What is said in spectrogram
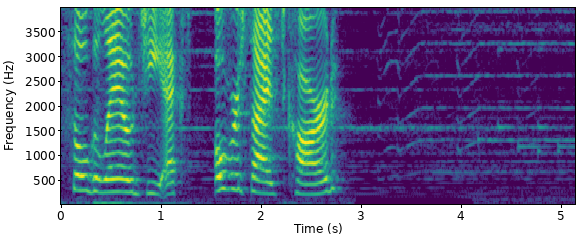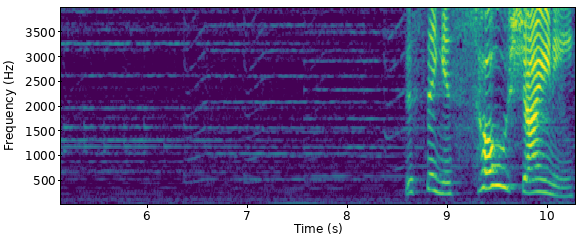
Solgaleo GX oversized card. This thing is so shiny.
